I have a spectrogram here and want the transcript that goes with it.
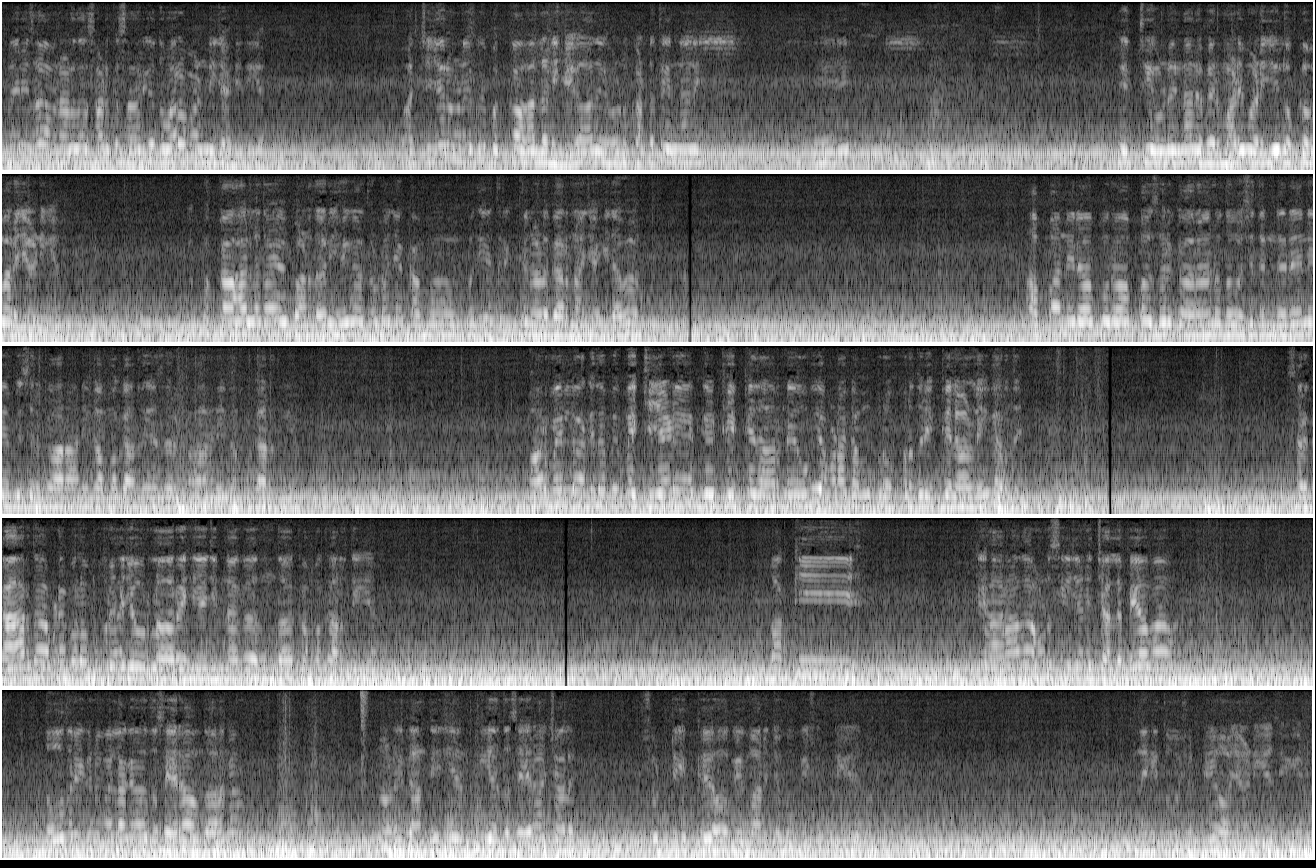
ਮੇਰੇ ਹਿਸਾਬ ਨਾਲ ਤਾਂ ਸੜਕ ਸਾਰੀਆਂ ਦੁਬਾਰਾ ਬਣਨੀ ਚਾਹੀਦੀ ਆ। ਪੱਚ ਜੇ ਲਾਉਣੇ ਕੋਈ ਪੱਕਾ ਹੱਲ ਨਹੀਂ ਹੈਗਾ ਦੇ ਹੁਣ ਕੱਢ ਤੇ ਇਹਨਾਂ ਨੇ। ਤੇ ਇੱਥੇ ਹੁਣ ਇਹਨਾਂ ਨੇ ਫਿਰ ਮਾੜੀ ਮਾੜੀ ਜਿਹੀ ਲੁੱਕ ਭਰ ਜਾਣੀ ਆ। ਪੱਕਾ ਹੱਲ ਤਾਂ ਇਹ ਬਣਦਾ ਨਹੀਂ ਹੈਗਾ। ਥੋੜਾ ਜਿਹਾ ਕੰਮ ਵਧੀਆ ਤਰੀਕੇ ਨਾਲ ਕਰਨਾ ਚਾਹੀਦਾ ਵਾ। ਆਪਾਂ ਨਿਰਾਪੁਰਾ, ਆਪਾਂ ਸਰਕਾਰਾਂ ਨੂੰ ਦੋਸ਼ ਦਿੰਦੇ ਰਹੇ ਨੇ ਵੀ ਸਰਕਾਰਾਂ ਨਹੀਂ ਕੰਮ ਕਰਦੀਆਂ, ਸਰਕਾਰਾਂ ਨਹੀਂ ਕੰਮ ਕਰਦੀਆਂ। ਪਰ ਮੈਨੂੰ ਲੱਗਦਾ ਵੀ ਵਿੱਚ ਜਿਹੜੇ ਅੱਗੇ ਠੇਕੇਦਾਰ ਨੇ, ਉਹ ਵੀ ਆਪਣਾ ਕੰਮ ਪ੍ਰੋਪਰ ਤਰੀਕੇ ਨਾਲ ਨਹੀਂ ਕਰਦੇ। ਸਰਕਾਰ ਦਾ ਆਪਣੇ ਵੱਲੋਂ ਪੂਰਾ ਜ਼ੋਰ ਲਾ ਰਹੀ ਹੈ, ਜਿੰਨਾ ਕੁ ਹੁੰਦਾ ਕੰਮ ਕਰਦੀ ਆ। ਬਾਕੀ ਤਿਉਹਾਰਾਂ ਦਾ ਹੁਣ ਸੀਜ਼ਨ ਚੱਲ ਪਿਆ ਵਾ। 2 ਤਰੀਕ ਨੂੰ ਮੈਨੂੰ ਲੱਗਦਾ ਦੁਸਹਿਰਾ ਹੁੰਦਾ ਹਨਾ। ਨਾਲੇ ਗਾਂਧੀ ਜਯੰਤੀ ਆ ਦੁਸਹਿਰਾ ਚੱਲ। ਛੁੱਟੀ ਇੱਕੇ ਹੋ ਗਈ ਮਾਰਚ ਹੋ ਗਈ ਛੁੱਟੀ ਇਹ ਤਾਂ ਨਹੀਂ ਦੋ ਛੁੱਟੀਆਂ ਹੋ ਜਾਣੀਆਂ ਸੀਗੀਆਂ।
